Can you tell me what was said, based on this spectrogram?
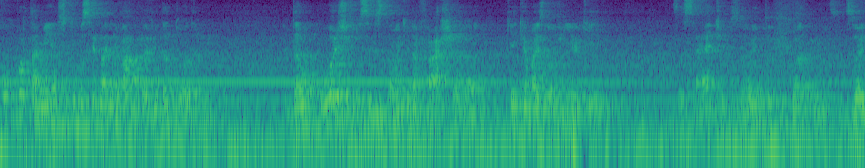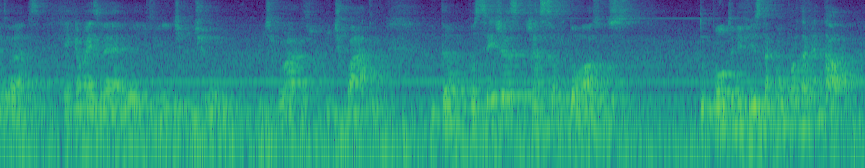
comportamentos que você vai levar para a vida toda. Então, hoje, vocês estão aqui na faixa. Quem que é mais novinho aqui? 17, 18? 18 anos. Quem que é mais velho aí? 20, 21? 24. 24. Então, vocês já, já são idosos do ponto de vista comportamental.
